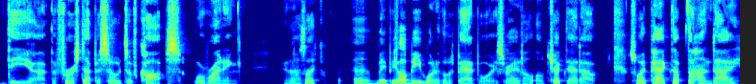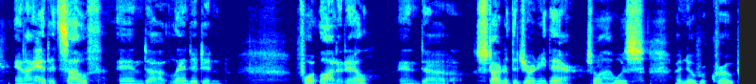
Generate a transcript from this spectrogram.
the uh, the first episodes of Cops were running, and I was like, eh, maybe I'll be one of those bad boys, right? I'll, I'll, check that out. So I packed up the Hyundai and I headed south and uh, landed in Fort Lauderdale and uh, started the journey there. So I was a new recruit,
